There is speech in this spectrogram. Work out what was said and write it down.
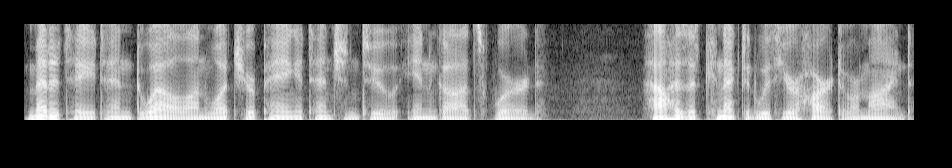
Meditate and dwell on what you're paying attention to in God's Word. How has it connected with your heart or mind?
